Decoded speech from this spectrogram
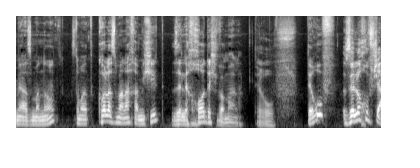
מההזמנות זאת אומרת כל הזמנה חמישית זה לחודש ומעלה. טירוף. טירוף. זה לא חופשה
